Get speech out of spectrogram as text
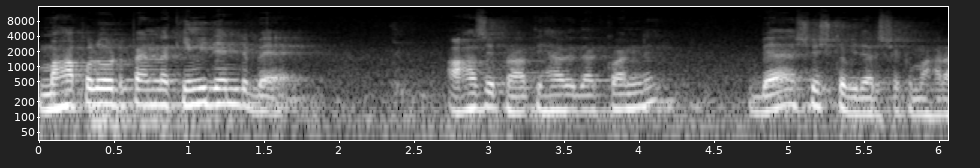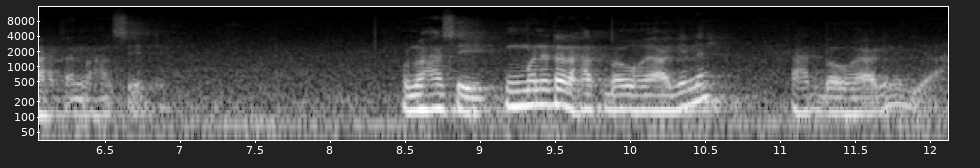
මහ පොළොවට පැනලා කිමි දෙන්න බෑ. අහසේ ප්‍රතිහාරය දක්වන්න බෑ ශුෂ්ක විදර්ශක මහරහතන් වහන්සේට. උන්වහන්සේ ඉක්මනට රහත් බව හොයාගෙන රහත් බව හොයාගෙන ගියා.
